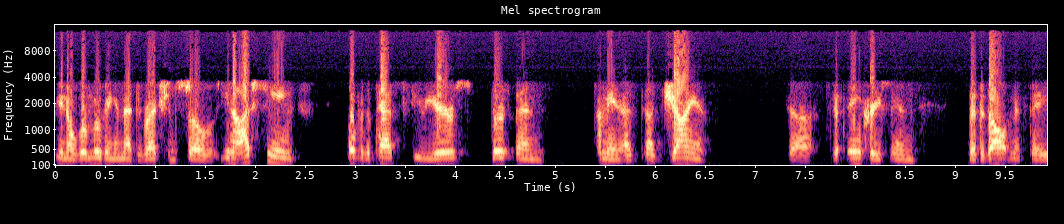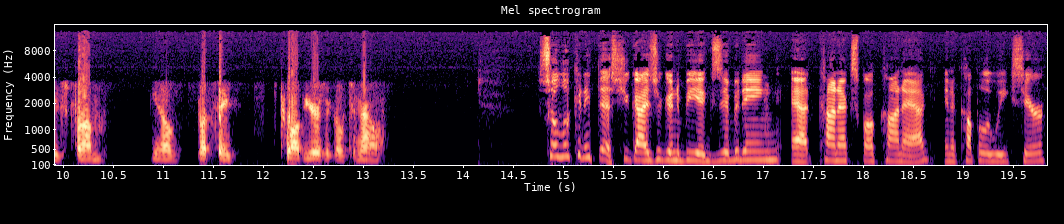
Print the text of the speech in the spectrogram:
you know we're moving in that direction. So you know I've seen over the past few years, there's been, I mean, a, a giant uh, increase in the development phase from, you know, let's say 12 years ago to now. So, looking at this, you guys are going to be exhibiting at ConExpo ConAg in a couple of weeks here.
